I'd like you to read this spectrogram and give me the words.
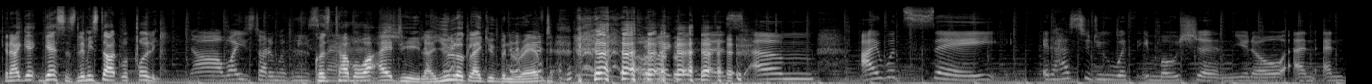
Can I get guesses? Let me start with Oli. Ah, why are you starting with me? Because? Tabo, what I like you look like you've been revved. Oh my goodness. Um, I would say it has to do with emotion, you know, and and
